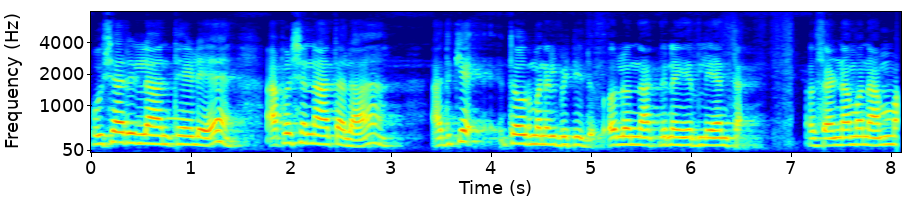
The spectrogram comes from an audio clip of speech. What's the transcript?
ಹುಷಾರಿಲ್ಲ ಅಂಥೇಳಿ ಆಪರೇಷನ್ ಆತಲ್ಲ. ಅದಕ್ಕೆ ತವ್ರ ಮನೇಲಿ ಬಿಟ್ಟಿದ್ದು. ಅಲ್ಲೊಂದು ನಾಲ್ಕು ದಿನ ಇರಲಿ ಅಂತ. ಸಣ್ಣಮ್ಮನ ಅಮ್ಮ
